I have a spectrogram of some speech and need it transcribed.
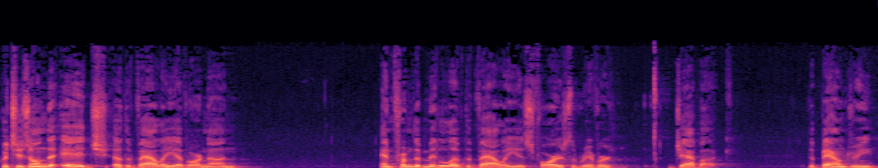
which is on the edge of the valley of Arnon, and from the middle of the valley as far as the river Jabbok, the boundary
